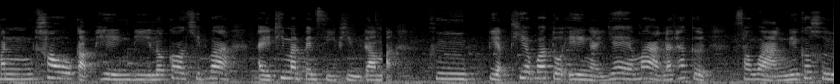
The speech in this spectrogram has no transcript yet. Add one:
มันเข้ากับเพลงดี แล้วก็คิดว่าไอ้ที่มันเป็นสีผิวดำอะคือเปรียบเทียบว่าตัวเองอะแย่มาก แล้วถ้าเกิดสว่างนี่ก็คือ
